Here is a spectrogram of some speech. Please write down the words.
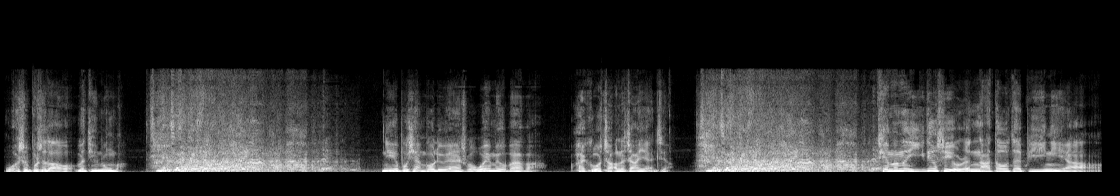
我是不知道，问听众吧。你也不想给我留言说，我也没有办法，还给我眨了眨眼睛。天哪，那一定是有人拿刀在逼你啊！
